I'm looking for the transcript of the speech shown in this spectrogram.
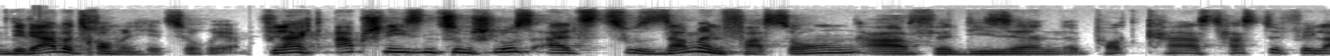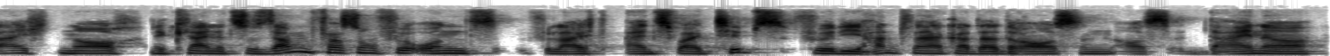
die Werbetrommel hier zu rühren. Vielleicht abschließend zum Schluss als Zusammenfassung äh, für diesen Podcast hast du vielleicht noch eine kleine Zusammenfassung für uns, vielleicht ein, zwei Tipps für die Handwerker da draußen aus deiner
